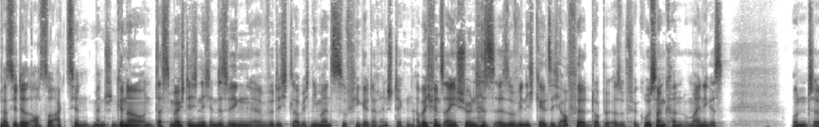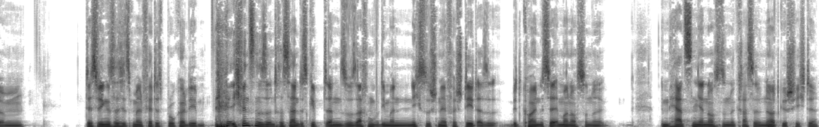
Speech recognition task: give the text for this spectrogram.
passiert ja auch so Aktienmenschen. Genau, und das möchte ich nicht und deswegen äh, würde ich, glaube ich, niemals so viel Geld da reinstecken. Aber ich finde es eigentlich schön, dass äh, so wenig Geld sich auch verdoppelt, also vergrößern kann um einiges. Und ähm, deswegen ist das jetzt mein fettes Brokerleben. ich finde es nur so interessant, es gibt dann so Sachen, die man nicht so schnell versteht. Also Bitcoin ist ja immer noch so eine, im Herzen ja noch so eine krasse Nerd-Geschichte,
